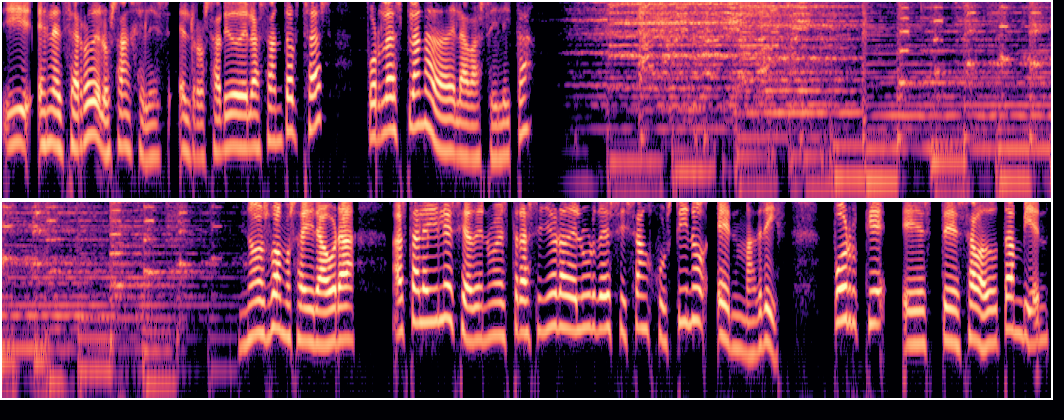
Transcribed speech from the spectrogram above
y en el Cerro de los Ángeles, el rosario de las antorchas por la esplanada de la Basílica. Nos vamos a ir ahora hasta la iglesia de Nuestra Señora de Lourdes y San Justino en Madrid, porque este sábado también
